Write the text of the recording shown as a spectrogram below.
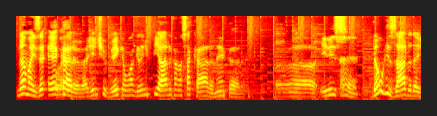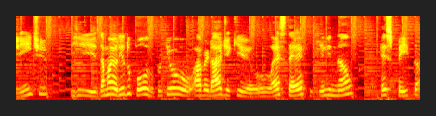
Não, mas é, é, cara, a gente vê que é uma grande piada com a nossa cara, né, cara? Ah, eles É. dão risada da gente e da maioria do povo, porque o- a verdade é que o STF ele não respeita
